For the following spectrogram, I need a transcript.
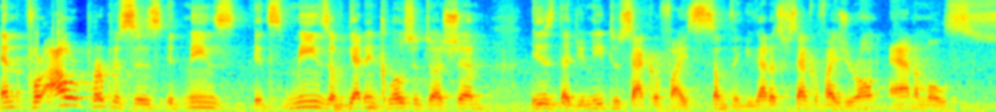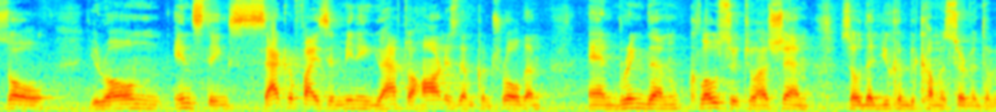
And for our purposes, it means its means of getting closer to Hashem is that you need to sacrifice something. You got to sacrifice your own animal soul, your own instincts. Sacrifice it meaning you have to harness them, control them, and bring them closer to Hashem so that you can become a servant of,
